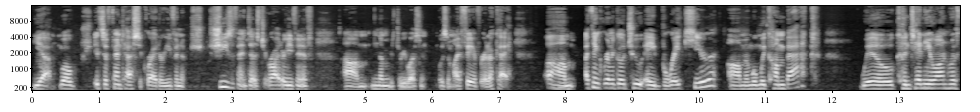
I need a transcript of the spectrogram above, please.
Yeah, well, it's a fantastic writer. Even if she's a fantastic writer, even if um, number three wasn't wasn't my favorite. Okay, um, I think we're gonna go to a break here, um, and when we come back, we'll continue on with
